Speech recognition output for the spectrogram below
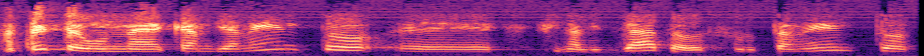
Ma questo è un cambiamento eh, finalizzato allo sfruttamento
